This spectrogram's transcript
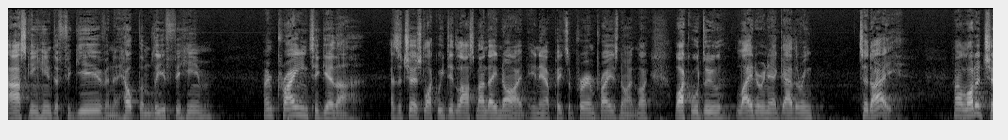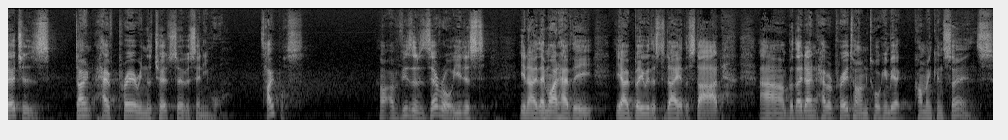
asking him to forgive and to help them live for him, and praying together as a church like we did last Monday night in our pizza prayer and praise night, like, like we'll do later in our gathering today. A lot of churches don't have prayer in the church service anymore. It's hopeless. I've visited several. You just, You know, they might have the, you know, be with us today at the start, uh, but they don't have a prayer time talking about common concerns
